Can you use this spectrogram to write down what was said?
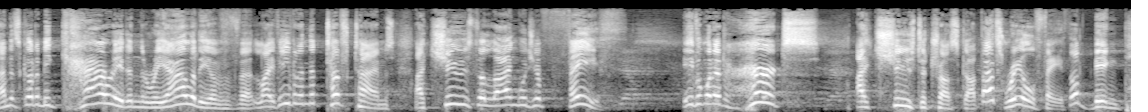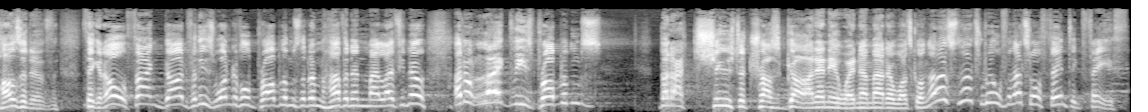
And it's got to be carried in the reality of uh, life. Even in the tough times, I choose the language of faith. Yes. Even when it hurts, yes. I choose to trust God. That's real faith, not being positive, thinking, oh, thank God for these wonderful problems that I'm having in my life. You know, I don't like these problems, but I choose to trust God anyway, no matter what's going on. That's, that's real, that's authentic faith.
